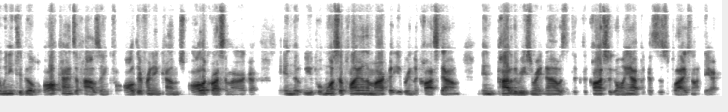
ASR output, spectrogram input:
and we need to build all kinds of housing for all different incomes all across America. And that you put more supply on the market, you bring the cost down. And part of the reason right now is that the, the costs are going up because the supply is not there.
